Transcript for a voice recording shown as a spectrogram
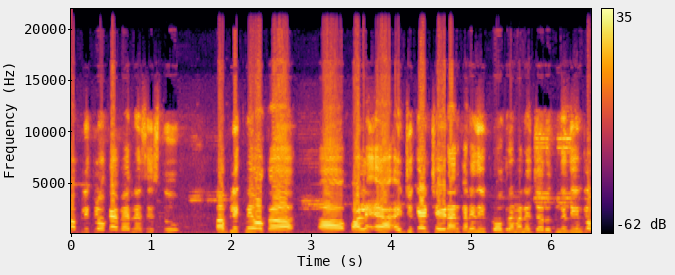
పబ్లిక్లో ఒక అవేర్నెస్ ఇస్తూ పబ్లిక్ని ఒక వాళ్ళ ఎడ్యుకేట్ చేయడానికి అనేది ఈ ప్రోగ్రామ్ అనేది జరుగుతుంది. దీంట్లో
